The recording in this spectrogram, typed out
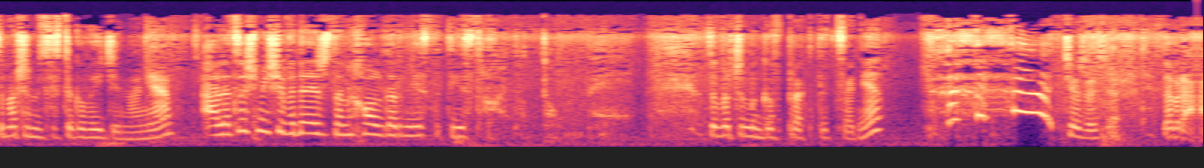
Zobaczymy, co z tego wyjdzie, no nie? Ale coś mi się wydaje, że ten holder niestety jest trochę do dupy. Zobaczymy go w praktyce, nie? Cieszę się. Dobra.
